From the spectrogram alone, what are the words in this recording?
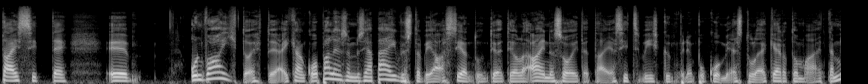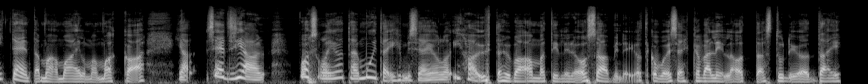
Tai sitten on vaihtoehtoja, ikään kuin on paljon semmoisia päivystäviä asiantuntijoita, joille aina soitetaan ja sitten se 50 pukumies tulee kertomaan, että miten tämä maailma makaa. Ja sen sijaan voisi olla jotain muita ihmisiä, joilla on ihan yhtä hyvä ammatillinen osaaminen, jotka voisi ehkä välillä ottaa studioon tai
